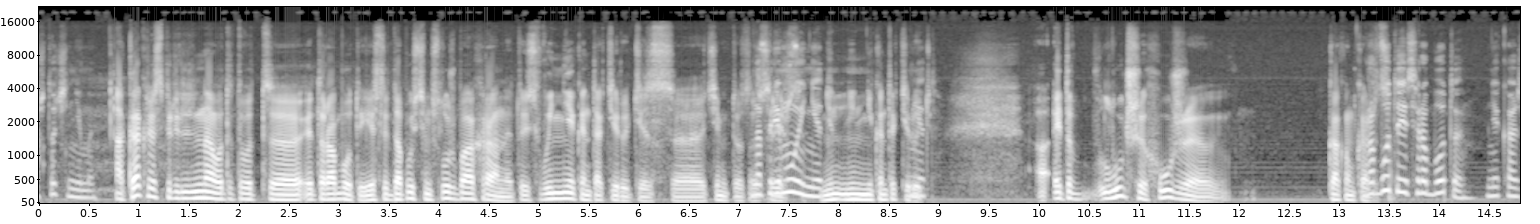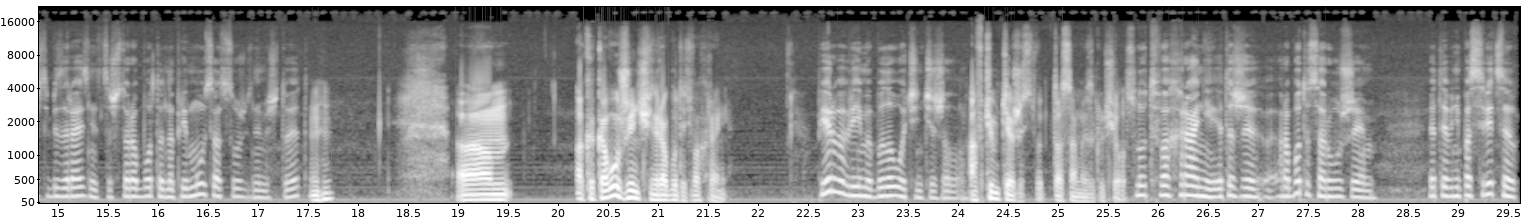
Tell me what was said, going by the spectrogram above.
Уж точно не мы. А как распределена вот эта вот э, эта работа, если, допустим, служба охраны, то есть вы не контактируете с э, теми, кто напрямую нет, не, не, не контактируете? Нет. А это лучше, хуже? Как вам кажется? Работа есть работа. Мне кажется, без разницы, что работа напрямую с осужденными, что это. Угу. А каково женщине работать в охране? Первое время было очень тяжело. А в чем тяжесть вот та самая заключалась? Ну вот в охране это же работа с оружием, это непосредственно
